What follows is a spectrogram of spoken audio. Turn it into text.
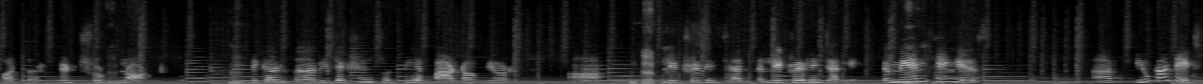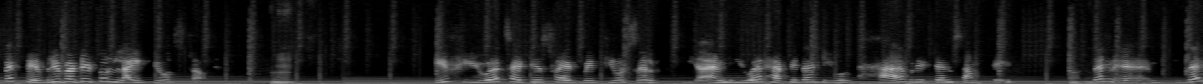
further. It should mm. not. Mm. because uh, rejection should be a part of your uh, literary journey literary journey. The main mm-hmm. thing is uh, you can't expect everybody to like your stuff. Hmm if you are satisfied with yourself and you are happy that you have written something mm-hmm. then uh, then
